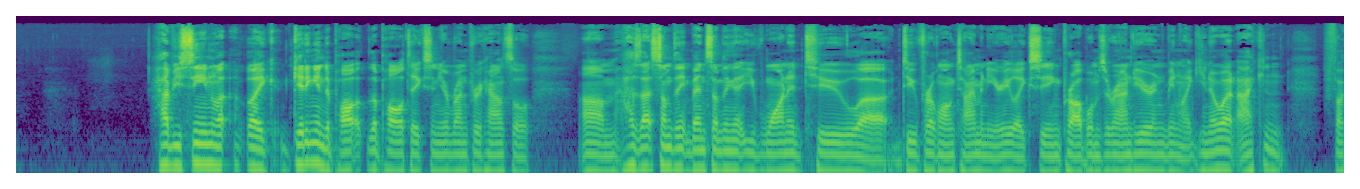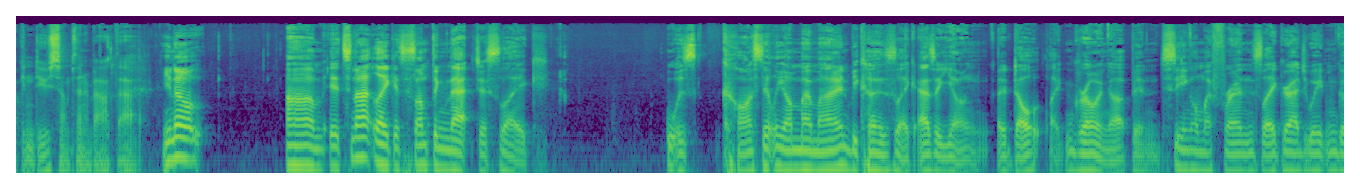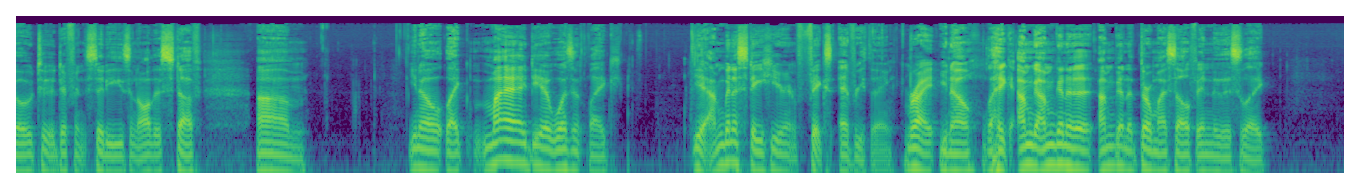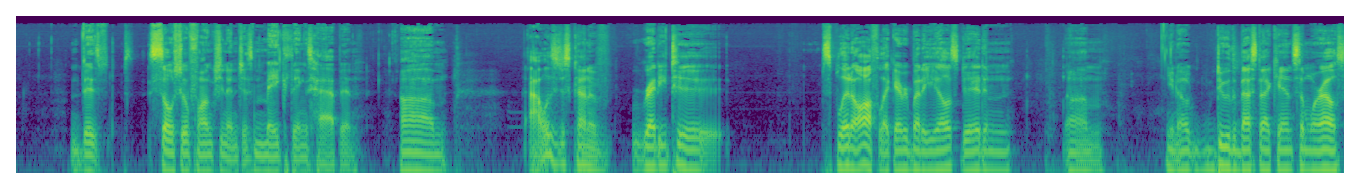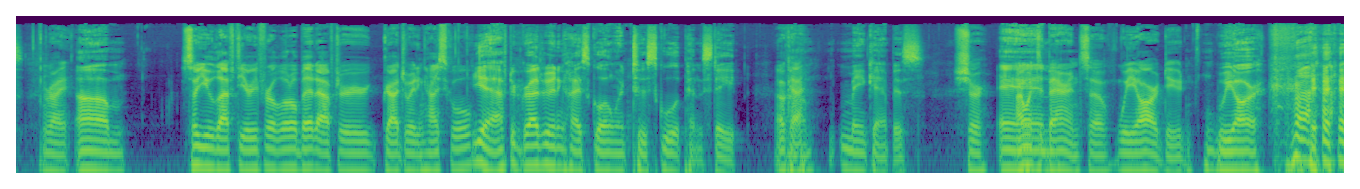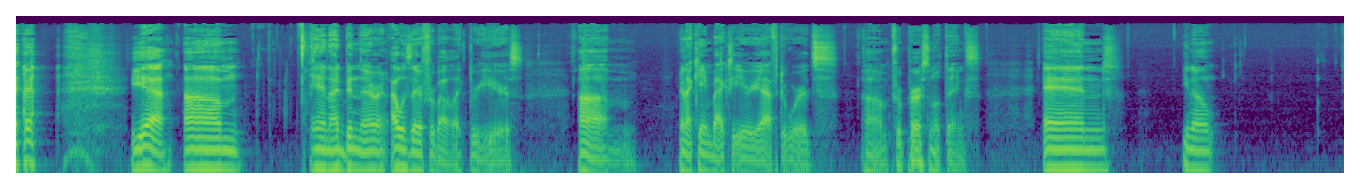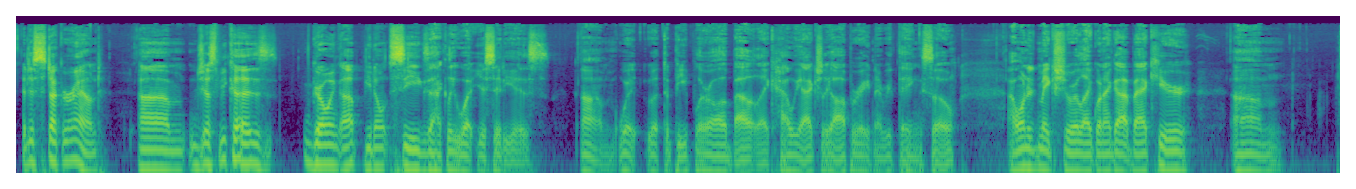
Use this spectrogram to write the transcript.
have you seen like getting into pol- the politics in your run for council? Um, has that something been something that you've wanted to uh, do for a long time in Erie, like seeing problems around here and being like, you know what, I can fucking do something about that. You know, um, it's not like it's something that just like was constantly on my mind because like as a young adult, like growing up and seeing all my friends like graduate and go to different cities and all this stuff, um, you know, like my idea wasn't like, yeah, I'm gonna stay here and fix everything. Right. You know, like I'm I'm gonna I'm gonna throw myself into this like this social function and just make things happen. Um, I was just kind of ready to split off like everybody else did and um, you know do the best I can somewhere else. Right. Um, so you left Erie for a little bit after graduating high school? yeah, after graduating high school, I went to school at Penn State. Okay. um, main campus. Sure. I went to Behrend, so we are, dude. We are. yeah. Um, and I'd been there. I was there for about like three years. Um, and I came back to Erie afterwards um, for personal things. And, you know, I just stuck around. Um, just because growing up, you don't see exactly what your city is, um, what, what the people are all about, like how we actually operate and everything. So I wanted to make sure, like, when I got back here, um,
